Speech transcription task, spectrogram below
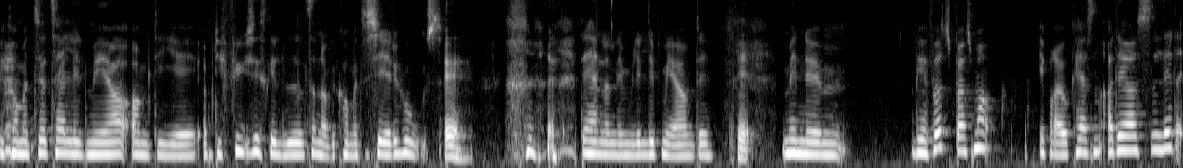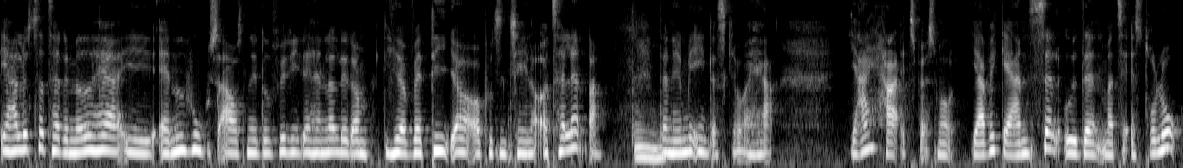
Vi kommer til at tale lidt mere om de, øh, om de fysiske lidelser, når vi kommer til 6. hus. Ja. det handler nemlig lidt mere om det. Ja. Men øh, vi har fået et spørgsmål i brevkassen, og det er også lidt, jeg har lyst til at tage det med her i andet hus afsnittet, fordi det handler lidt om de her værdier og potentialer og talenter. Mm. Der er nemlig en, der skriver her, jeg har et spørgsmål. Jeg vil gerne selv uddanne mig til astrolog,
